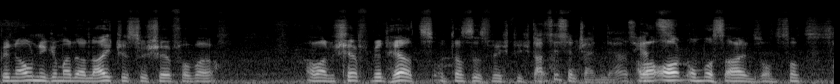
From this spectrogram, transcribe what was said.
Bin auch nicht immer der leichteste Chef, aber, aber ein Chef mit Herz und das ist wichtig. Das ist entscheidend, ja. Das aber Ordnung muss sein, sonst, sonst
